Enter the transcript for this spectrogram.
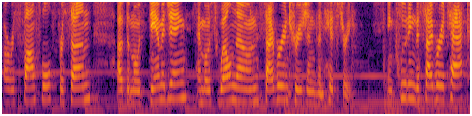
are responsible for some of the most damaging and most well known cyber intrusions in history, including the cyber attack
